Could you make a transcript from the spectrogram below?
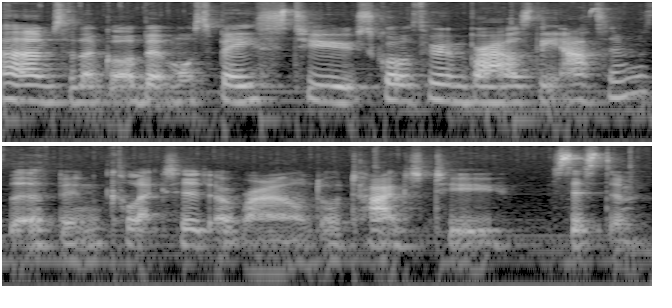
um, so I've got a bit more space to scroll through and browse the atoms that have been collected around or tagged to system.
